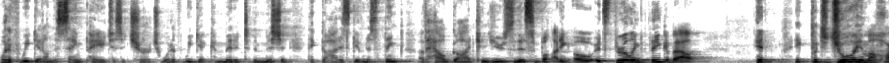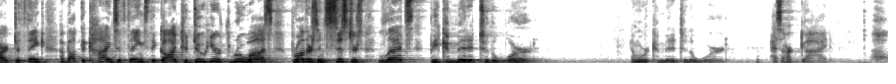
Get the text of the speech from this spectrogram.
What if we get on the same page as a church? What if we get committed to the mission that God has given us? Think of how God can use this body. Oh, it's thrilling to think about. It, it puts joy in my heart to think about the kinds of things that God could do here through us. Brothers and sisters, let's be committed to the Word. And we're committed to the Word as our guide. Oh,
